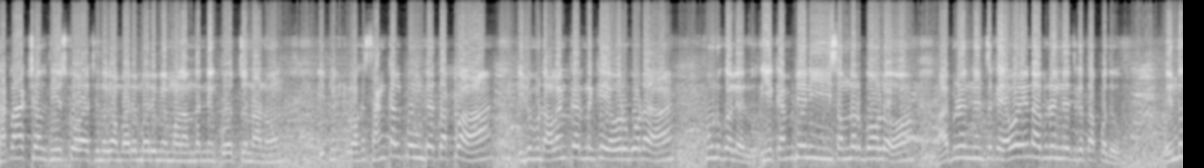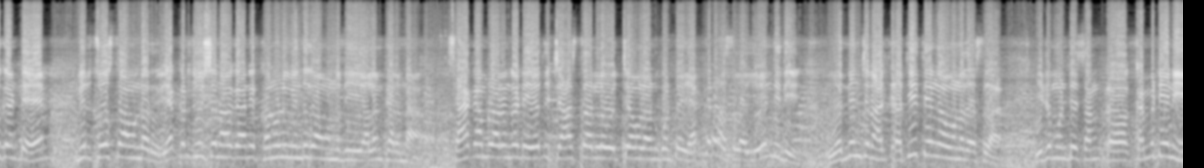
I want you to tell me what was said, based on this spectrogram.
కటాక్షాలు తీసుకోవాల్సిందిగా మరి మరి మిమ్మల్ని అందరినీ కోరుతున్నాను ఇటు ఒక సంకల్పం ఉంటే తప్ప ఇటువంటి అలంకరణకి ఎవరు కూడా పూనుకోలేరు. ఈ కమిటీని ఈ సందర్భంలో అభినందించక ఎవరైనా అభినందించక తప్పదు. ఎందుకంటే మీరు చూస్తూ ఉండరు ఎక్కడ చూసినా కానీ కనులు విందుగా ఉన్నది ఈ అలంకరణ. శాకాంబరం కంటే ఏది చేస్తారులో వచ్చాము అనుకుంటే ఎక్కడ అసలు ఏంది ఇది వర్ణించిన అతి అతీతంగా ఉన్నది అసలు. ఇటువంటి సం- కమిటీని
